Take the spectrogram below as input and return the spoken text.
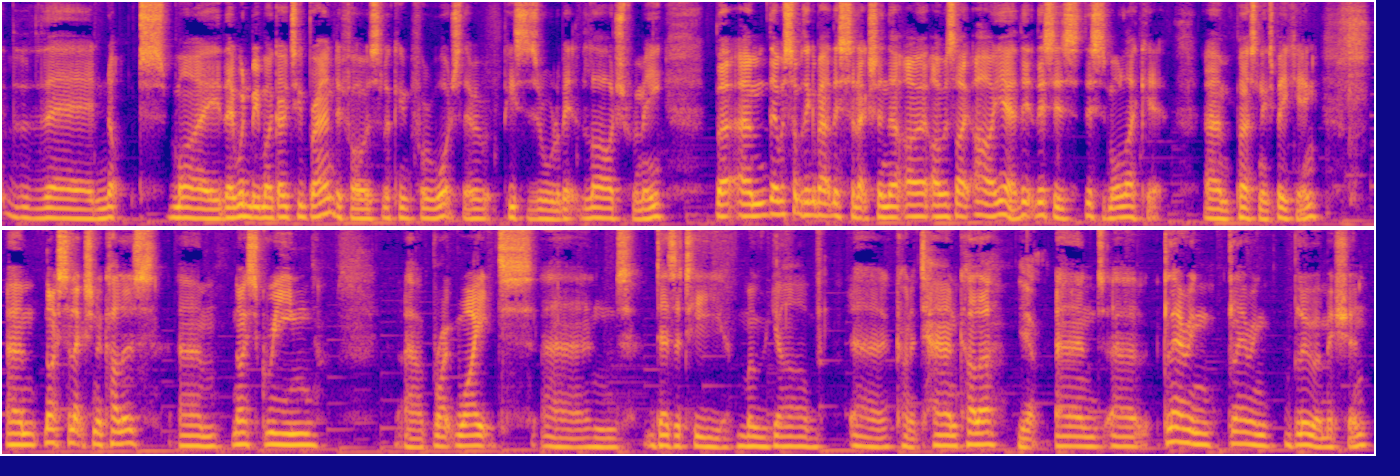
they're not my. They wouldn't be my go-to brand if I was looking for a watch. Their pieces are all a bit large for me. But um, there was something about this selection that I, I was like, oh yeah, th- this is this is more like it. Um, personally speaking, um, nice selection of colours, um, nice green, uh, bright white, and deserty mauve uh, kind of tan colour Yeah, and uh, glaring glaring blue emission.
